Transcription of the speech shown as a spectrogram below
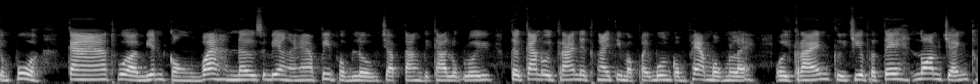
ចំពោះការធ្វើឲ្យមានកង្វះនៅស្បៀងអាហារពិភពលោកចាប់តាំងពីការលុកលុយទៅកាន់អ៊ុយក្រែននៅថ្ងៃទី24កុម្ភៈមកម្លេះអ៊ុយក្រែនគឺជាប្រទេសនាំចេញធ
